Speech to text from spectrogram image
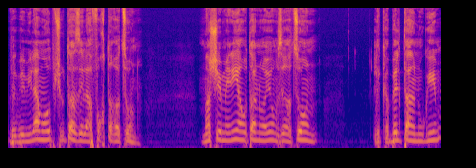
ובמילה מאוד פשוטה זה להפוך את הרצון. מה שמניע אותנו היום זה רצון לקבל תענוגים,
